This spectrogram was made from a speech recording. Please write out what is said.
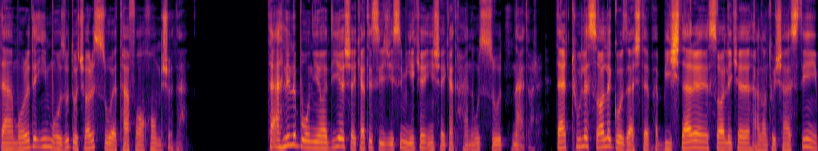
در مورد این موضوع دچار سوء تفاهم شدن. تحلیل بنیادی شرکت CGC میگه که این شرکت هنوز سود نداره. در طول سال گذشته و بیشتر سالی که الان توش هستیم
